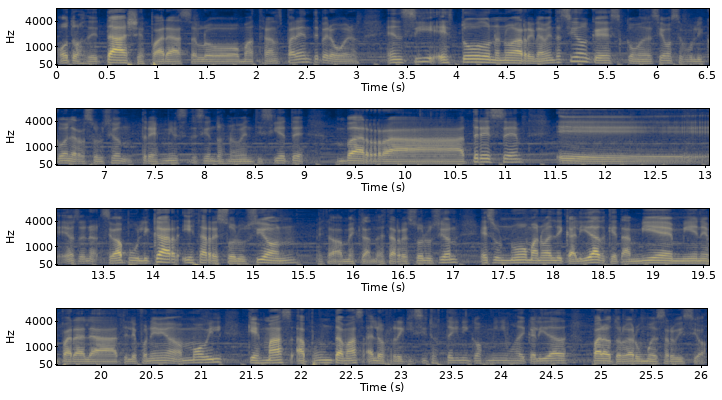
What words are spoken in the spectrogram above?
otros detalles para hacerlo más transparente, pero bueno, en sí es toda una nueva reglamentación que es, como decíamos, se publicó en la resolución 3797 barra 13. Eh, o sea, no, se va a publicar y esta resolución, estaba mezclando, esta resolución es un nuevo manual de calidad que también viene para la telefonía móvil, que es más, apunta más a los requisitos técnicos mínimos de calidad para un buen servicio.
